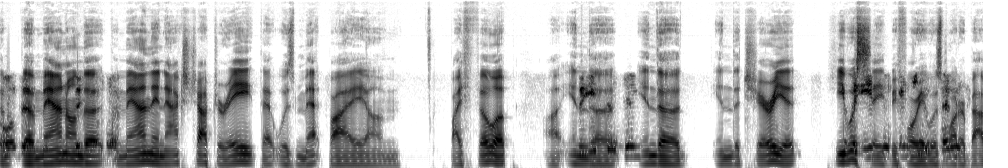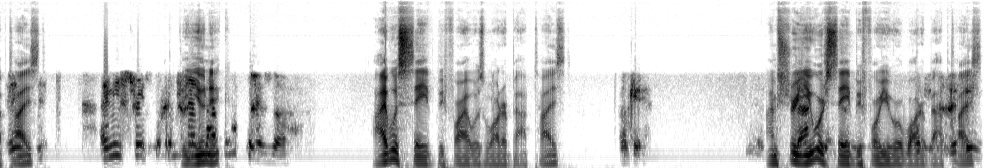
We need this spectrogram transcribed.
The, Oh, the the- man on the, the- man in Acts chapter eight that was met by um by Philip uh, in The in the in the chariot. He was saved before he was water baptized. And he's straight The eunuch. I was saved before I was water baptized. Okay. I'm sure you were saved before you were water baptized.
